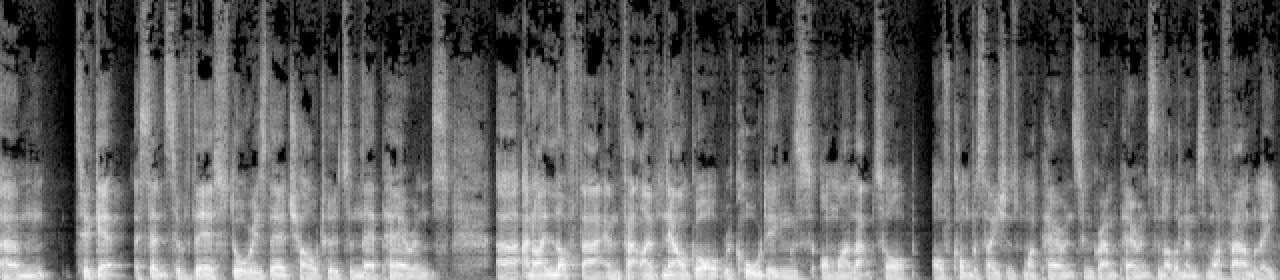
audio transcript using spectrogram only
um, to get a sense of their stories, their childhoods, and their parents. Uh, and I love that. In fact, I've now got recordings on my laptop of conversations with my parents and grandparents and other members of my family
